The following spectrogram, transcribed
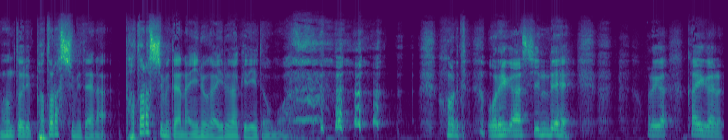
本当にパトラッシュみたいな、パトラッシュみたいな犬がいるだけでいいと思う。俺、俺が死んで、俺が海外の、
